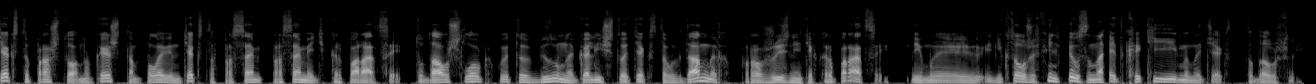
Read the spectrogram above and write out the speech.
Тексты про что? Ну, конечно, там половина текстов про сами, про сами эти корпорации. Туда ушло какое-то безумное количество текстовых данных про жизнь этих корпораций. И мы, и никто уже не узнает, какие именно тексты туда ушли.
